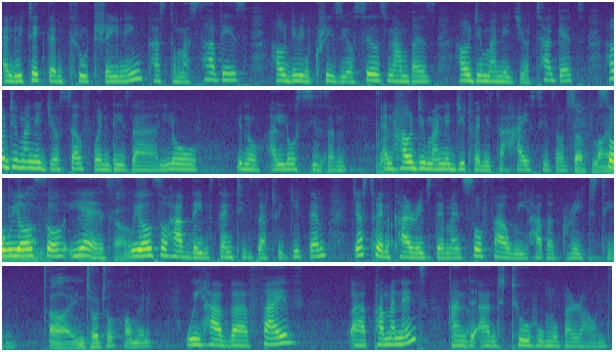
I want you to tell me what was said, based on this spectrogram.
and we take them through training, customer service, how do you increase your sales numbers, how do you manage your targets, how do you manage yourself when there's a low, you know, a low season. And how do you manage it when it's a high season? Supply so we also, you know, the yes, we also have the incentives that we give them just to encourage them. And so far we have a great team. Uh, in total, how many? We have uh, five uh, permanent and, and two who move around.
